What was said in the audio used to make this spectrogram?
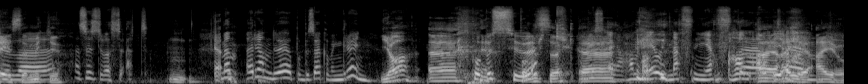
reiser mye. jeg syns du var søt. Mm. Men Ørjan, du er jo på besøk av en grunn. Ja. Eh, På besøk? på besøk. Eh, Han er jo nesten gjest. Han- jeg- jeg- jeg er jo,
